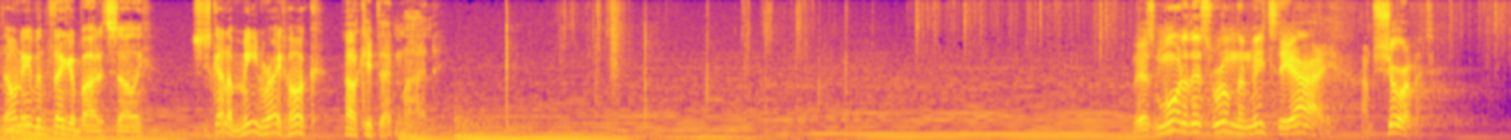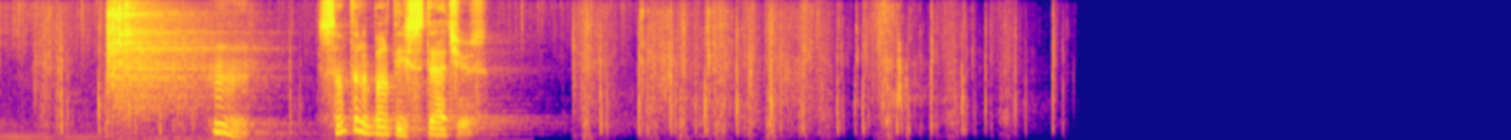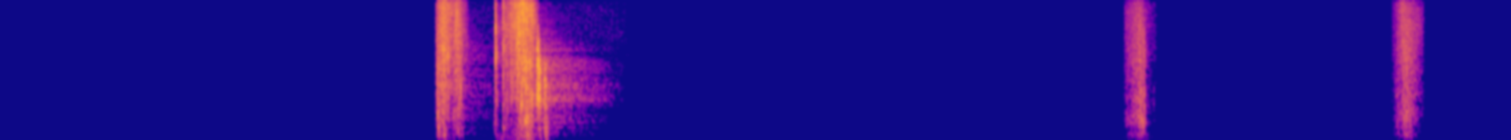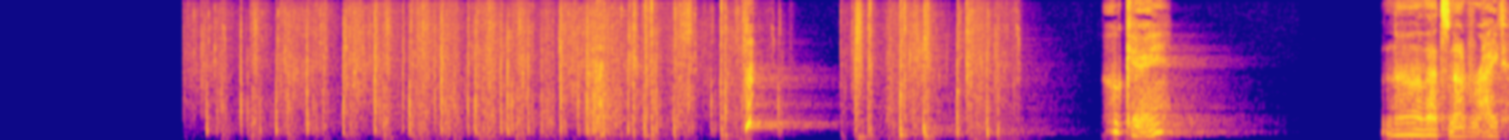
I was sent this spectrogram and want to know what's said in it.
Don't even think about it, Sully. She's got a mean right hook. I'll keep that in mind. There's more to this room than meets the eye. I'm sure of it. Hmm. Something about these statues. Okay. No, that's not right.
